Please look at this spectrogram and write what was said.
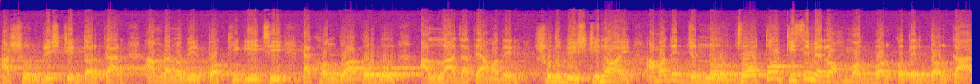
আসুন বৃষ্টির দরকার, আমরা নবীর পক্ষে গিয়েছি। এখন দোয়া করব, আল্লাহ যাতে আমাদের শুধু বৃষ্টি নয়, আমাদের জন্য যত কিসিমের রহমত, বরকতের দরকার,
